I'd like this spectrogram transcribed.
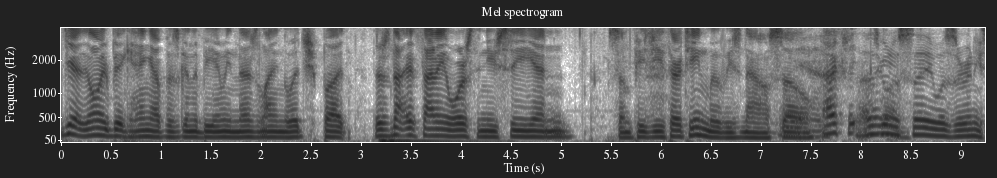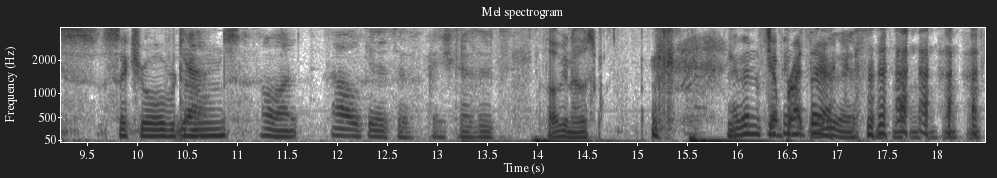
yeah. The only big hang up is going to be, I mean, there's language, but there's not. It's not any worse than you see in some PG-13 movies now. So oh, Yeah. Actually, I was going to say, was there any s- sexual overtones? Hold on. I'll get it to the page because it's. Logan knows. I've been Jump right through there. This.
